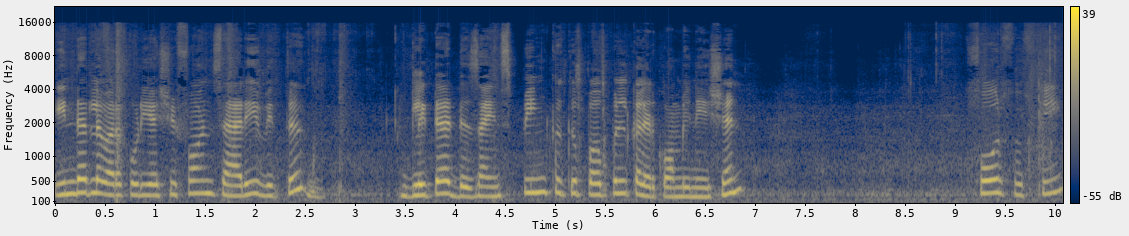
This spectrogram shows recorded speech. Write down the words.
இண்டரில் வரக்கூடிய chiffon saree with glitter designs பிங்க்குக்கு purple colour combination four fifty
